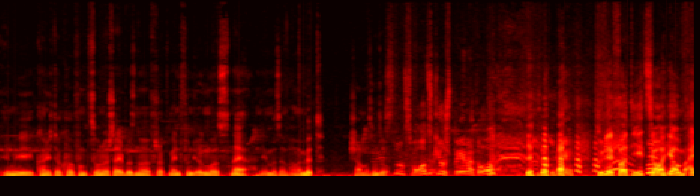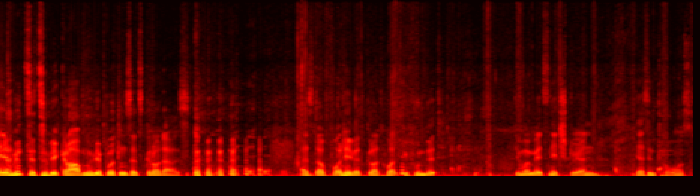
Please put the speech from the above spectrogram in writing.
irgendwie kann ich da keine Funktion wahrscheinlich bloß nur ein Fragment von irgendwas. Naja, nehmen wir es einfach mal mit. Schauen wir es uns an. 20 Jahre später da. du, der fährt jedes Jahr hier, um eine Mütze zu begraben und wir buddeln es jetzt gerade aus. also da vorne wird gerade hart gefunden. Den wollen wir jetzt nicht stören. Der ist in Trance.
